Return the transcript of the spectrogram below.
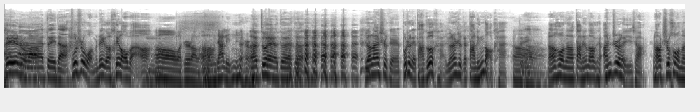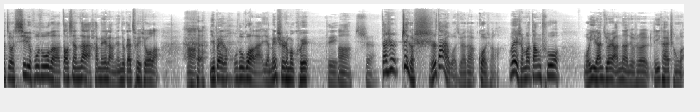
黑是吧？啊对的，不是我们这个黑老板啊。哦，我知道了，我们家邻居是吧？啊，对对对，原来是给不是给大哥开，原来是给大领导开。啊，然后呢，大领导给安置了一下，然后之后呢，就稀里糊涂的，到现在还没两年就该退休了，啊，一辈子糊涂过来也没吃什么亏对，啊。是但是这个时代，我觉得过去了。为什么当初我毅然决然的就说离开城管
